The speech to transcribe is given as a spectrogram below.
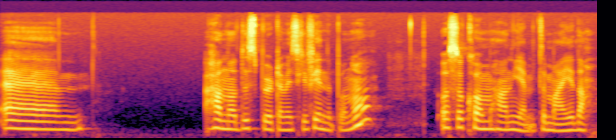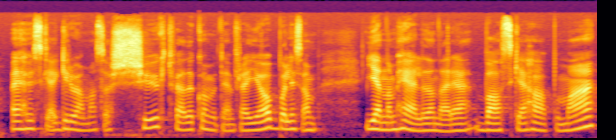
Eh, han hadde spurt om vi skulle finne på noe. Og så kom han hjem til meg, da. Og jeg husker jeg grua meg så sjukt, for jeg hadde kommet hjem fra jobb. Og liksom gjennom hele den derre Hva skal jeg ha på meg?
